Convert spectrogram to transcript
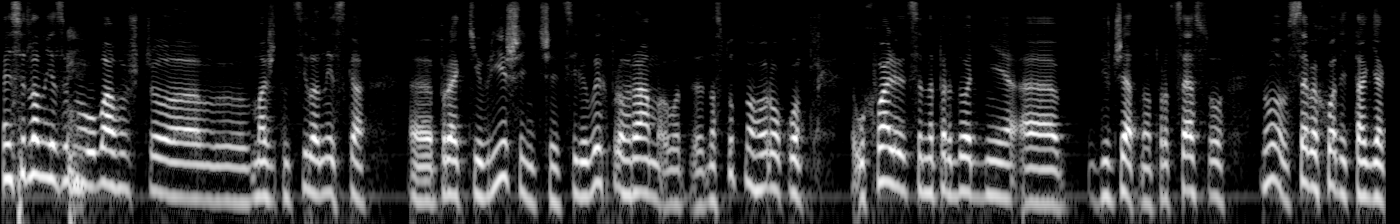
Пані Світлано, я звернув увагу, що майже там ціла низка проєктів рішень чи цільових програм от, наступного року ухвалюються напередодні бюджетного процесу. Ну, все виходить так, як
